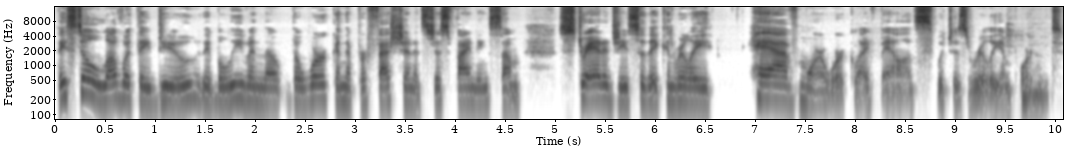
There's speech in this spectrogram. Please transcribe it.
They still love what they do. They believe in the, the work and the profession. It's just finding some strategy so they can really have more work life balance, which is really important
